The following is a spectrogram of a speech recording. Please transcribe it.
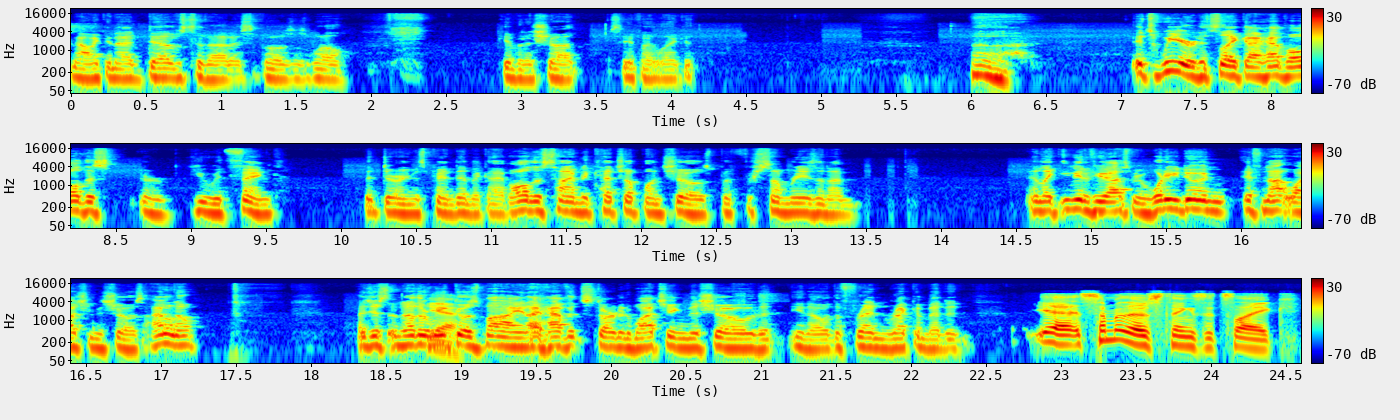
now I can add devs to that, I suppose, as well. Give it a shot, see if I like it. it's weird. It's like I have all this, or you would think that during this pandemic, I have all this time to catch up on shows, but for some reason I'm, and like even if you ask me, what are you doing if not watching the shows? I don't know. I just another Yeah. week goes by and I haven't started watching the show that you know the friend recommended. Yeah, some of those things it's like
